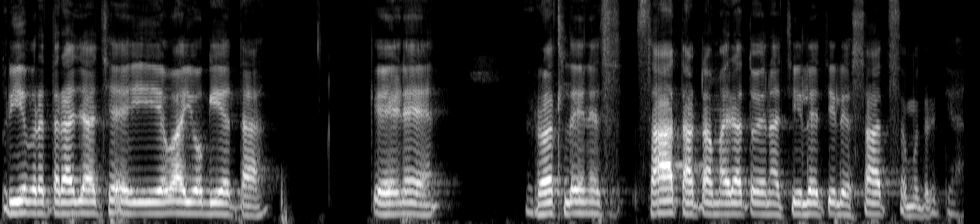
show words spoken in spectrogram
પ્રિયવ્રત રાજા છે એ એવા યોગી હતા કે એણે રથ લઈને સાત આટા માર્યા તો એના ચીલે ચીલે સાત સમુદ્ર ત્યાં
